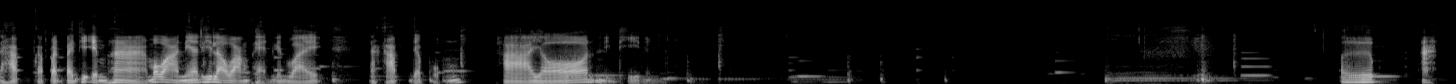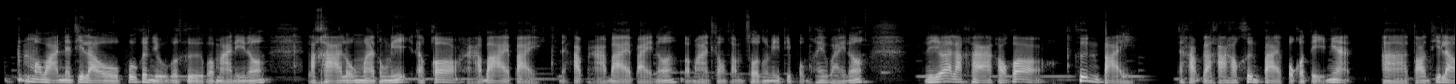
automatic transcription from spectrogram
นะครับ กลับกันไปที่ M5 เมื่อวานเนี้ยที่เราวางแผนกันไว้ นะครับ เดี๋ยวผมพาย้อนอีกทีหนึ่งปึ๊บอะเมื่อวานเนี่ยที่เราพูดกันอยู่ก็คือประมาณนี้เนาะราคาลงมาตรงนี้แล้วก็หาบายไปนะครับ หาบายไปเนาะประมาณสองสามโซนตรงนี้ที่ผมให้ไว้เนาะหรือว่าราคาเขาก็ขึ้นไปนะครับ ราคาเขาขึ้นไปปกติเนี่ยอ่าตอนที่เรา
